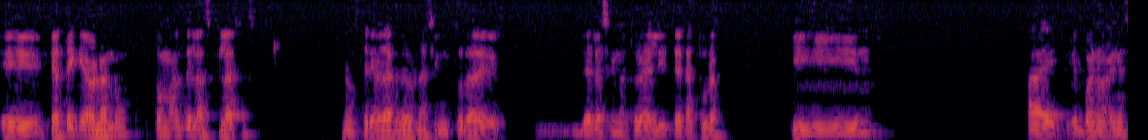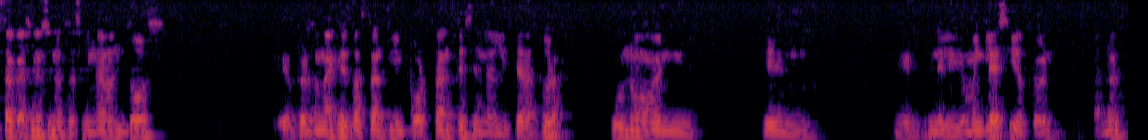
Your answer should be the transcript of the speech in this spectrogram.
Eh, fíjate que hablando un poquito más de las clases, me gustaría hablar de una asignatura de, de la asignatura de literatura. Y hay- eh, bueno, en esta ocasión se nos asignaron dos eh, personajes bastante importantes en la literatura, uno en, en, el idioma inglés y otro en español.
